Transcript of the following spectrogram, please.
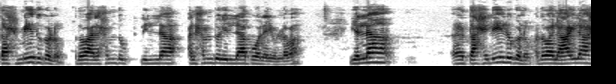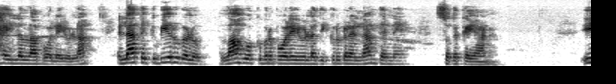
തഹ്മീദുകളും അഥവാ അൽഹംദു ലില്ലാ അൽഹംദുലില്ല പോലെയുള്ളവ എല്ലാ തഹ്ലീലുകളും അഥവാ ലായിലാഹ ഇല്ലല്ലാ പോലെയുള്ള എല്ലാ തക്ബീറുകളും അള്ളാഹു അക്ബർ പോലെയുള്ള ദിക്റുകളെല്ലാം തന്നെ സ്വതക്കയാണ് ഈ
